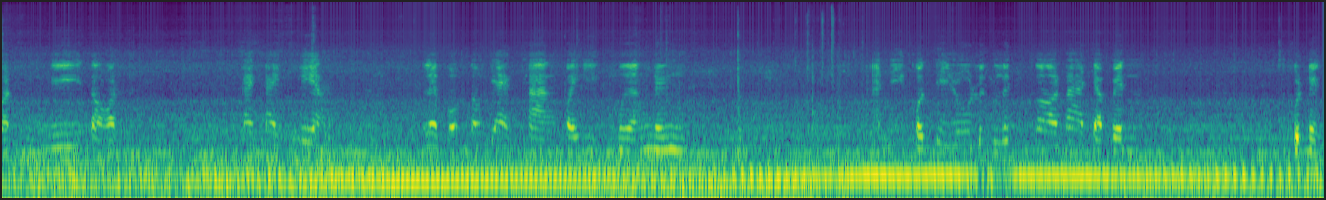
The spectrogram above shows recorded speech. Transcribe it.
วันนี้ตอนใกล้ๆเที่ยง และผมต้องแยกทางไปอีกเมืองหนึ่ง อันนี้คนที่รู้ลึกๆก็น่าจะเป็นคุณหนึ่ง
